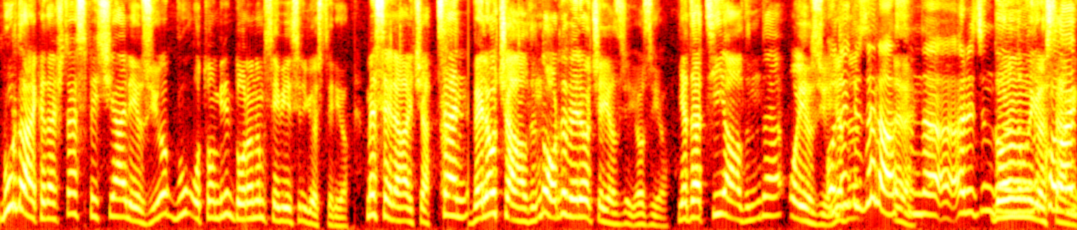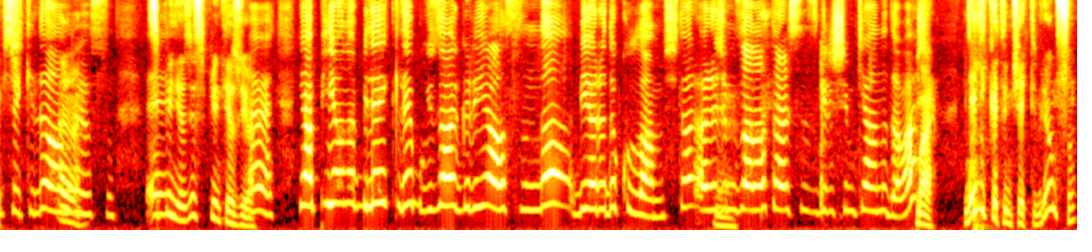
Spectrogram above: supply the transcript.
Burada arkadaşlar Speciale yazıyor. Bu otomobilin donanım seviyesini gösteriyor. Mesela Ayça sen Veloce aldığında orada Veloce yazıyor. yazıyor. Ya da T aldığında o yazıyor. O ya da, güzel aslında. Aracın Donanımını donanımını kolay bir şekilde anlıyorsun. Ee, Sprint yazıyor, Sprint yazıyor. Evet. Ya piyano bilekle bu güzel griyi aslında bir arada kullanmışlar. Aracımızda anahtarsız giriş imkanı da var. Var. Ne dikkatimi çekti biliyor musun?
